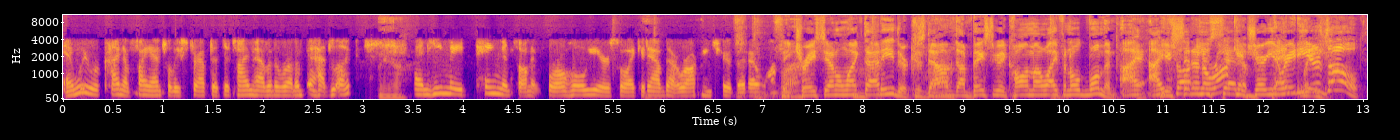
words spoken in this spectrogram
And we were kind of financially strapped at the time, having to run a bad luck. Yeah. And he made payments on it for a whole year so I could have that rocking chair that I wanted. See, Tracy, I don't like that either because now I'm, I'm basically calling my wife an old woman. I- I you thought sit in a rocking chair, you're 80 years old.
